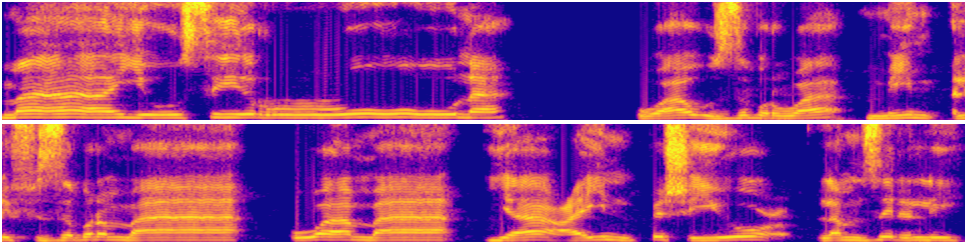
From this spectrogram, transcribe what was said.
ما يسرون واو زبر و ميم ألف زبر ما وما يا عين بش يوع لم زر لي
